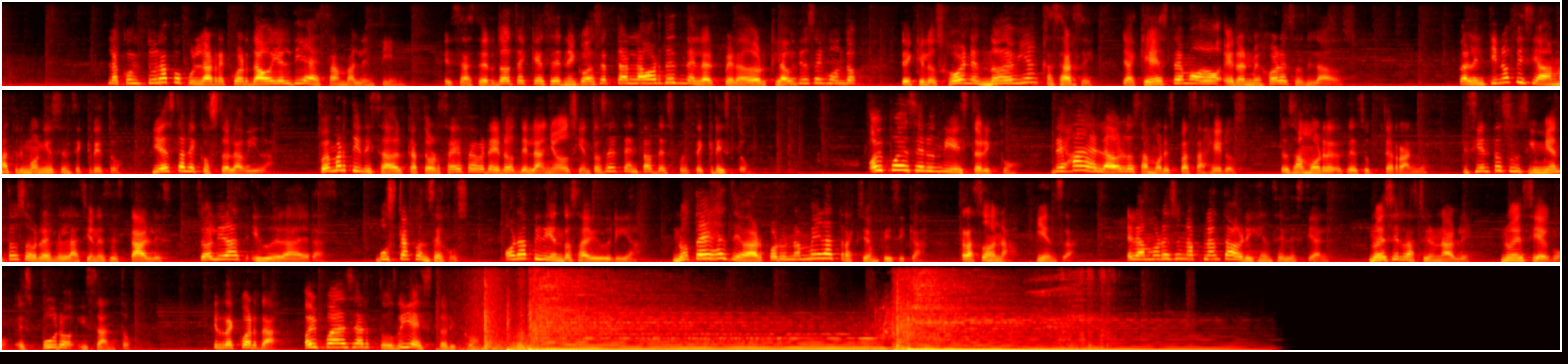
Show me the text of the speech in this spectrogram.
La cultura popular recuerda hoy el día de San Valentín, el sacerdote que se negó a aceptar la orden del emperador Claudio II de que los jóvenes no debían casarse, ya que de este modo eran mejores soldados. Valentino oficiaba matrimonios en secreto, y esto le costó la vida. Fue martirizado el 14 de febrero del año 270 después de Cristo. Hoy puede ser un día histórico. Deja de lado los amores pasajeros, los amores de subterráneo, y sienta sus cimientos sobre relaciones estables, sólidas y duraderas. Busca consejos, ora pidiendo sabiduría. No te dejes llevar por una mera atracción física. Razona, piensa, el amor es una planta de origen celestial. No es irracionable, no es ciego, es puro y santo. Y recuerda, hoy puede ser tu día histórico.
